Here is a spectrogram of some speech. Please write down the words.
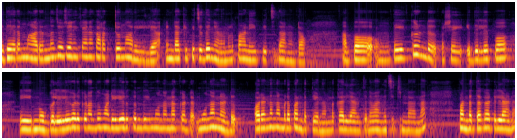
ഇത് ഏതാ മരുന്ന് ചോദിച്ചാൽ എനിക്ക് അതിനെ കറക്റ്റൊന്നും അറിയില്ല. ഉണ്ടാക്കിപ്പിച്ചത് തന്നെയാണ്. നമ്മൾ പണിയിപ്പിച്ചതാണ് കേട്ടോ. അപ്പോൾ തേക്കുണ്ട് പക്ഷേ ഇതിലിപ്പോൾ ഈ മുകളിൽ കിടക്കണതും അടിയിൽ കിടക്കുന്നതും ഈ മൂന്നെണ്ണമൊക്കെ ഉണ്ട്. മൂന്നെണ്ണം ഉണ്ട്. ഒരെണ്ണം നമ്മുടെ പണ്ടത്തെയാണ്. നമ്മുടെ കല്യാണത്തിന് വാങ്ങിച്ചിട്ടുണ്ടായിരുന്ന പണ്ടത്തെ കട്ടിലാണ്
